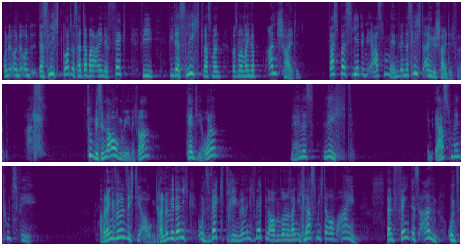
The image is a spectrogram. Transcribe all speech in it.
Und, und, und das Licht Gottes hat dabei einen Effekt, wie, wie das Licht, was man, was man manchmal anschaltet. Was passiert im ersten Moment, wenn das Licht angeschaltet wird? Tut ein bisschen Augen weh, nicht wahr? Kennt ihr, oder? Ein helles Licht. Im ersten Moment tut es weh. Aber dann gewöhnen sich die Augen dran. Wenn wir dann nicht uns wegdrehen, wenn wir nicht weglaufen, sondern sagen, ich lasse mich darauf ein, dann fängt es an, uns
